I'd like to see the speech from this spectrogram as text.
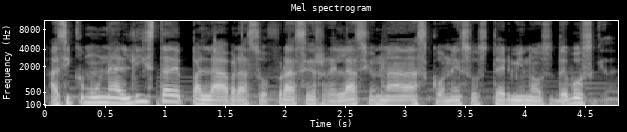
así como una lista de palabras o frases relacionadas con esos términos de búsqueda.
